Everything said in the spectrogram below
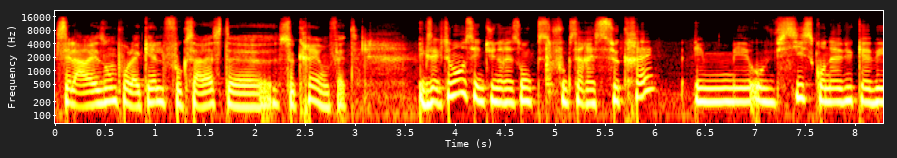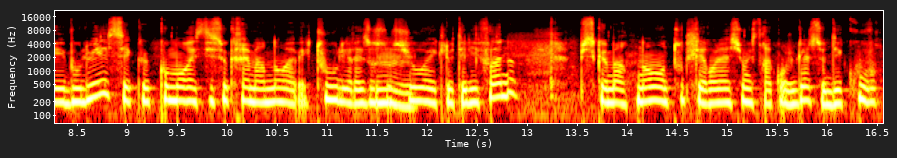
c'est la raison pour laquelle il faut que ça reste euh, secret en fait. Exactement, c'est une raison qu'il faut que ça reste secret. mais aussi, ce qu'on a vu qui avait évolué, c'est que comment rester secret maintenant avec tous les réseaux hmm. sociaux, avec le téléphone, puisque maintenant toutes les relations extra-conjugales se découvrent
